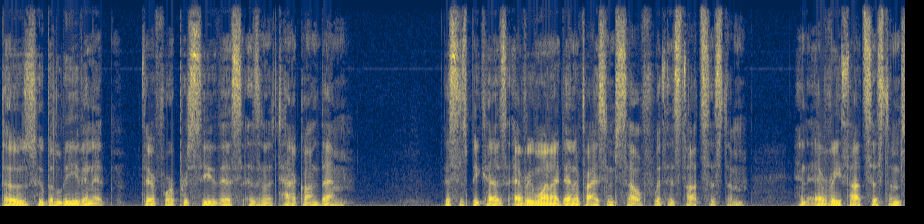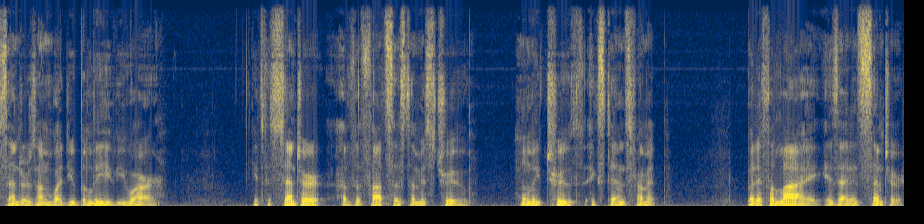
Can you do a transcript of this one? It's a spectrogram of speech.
Those who believe in it therefore perceive this as an attack on them. This is because everyone identifies himself with his thought system, and every thought system centers on what you believe you are. If the center of the thought system is true, only truth extends from it. But if a lie is at its center,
